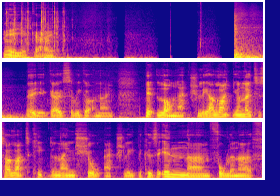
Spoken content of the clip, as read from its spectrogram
there you go. There you go, so we got a name. Bit long actually. I like you'll notice I like to keep the names short actually because in um, Fallen Earth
